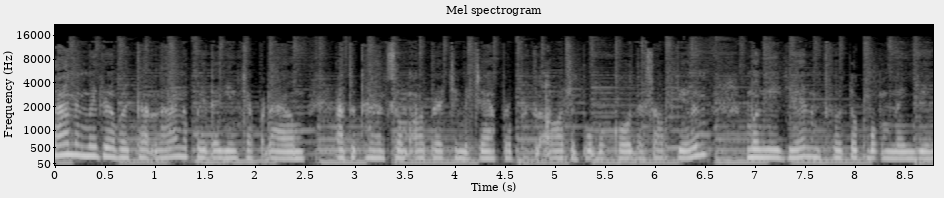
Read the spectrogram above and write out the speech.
តើនឹងមានរឿងអ្វីកើតឡើងនៅពេលដែលយើងចាប់ផ្ដើមអធិដ្ឋានសូមឲ្យព្រះជាម្ចាស់ប្រព្រឹត្តល្អចំពោះបុគ្គលដែលស្អប់យើងមើងងាយយើងនឹងធ្វើទុកបុកម្នេញយើង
